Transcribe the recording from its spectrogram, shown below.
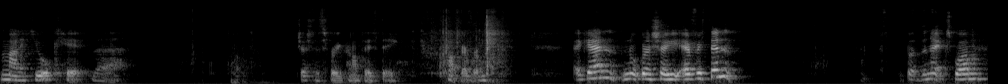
manicure kit there. Just as £3.50. Can't go wrong. Again, not going to show you everything. But the next one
